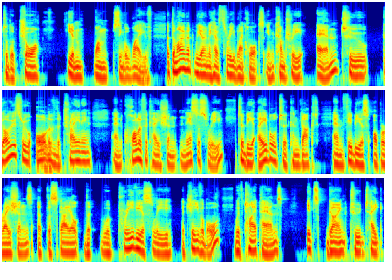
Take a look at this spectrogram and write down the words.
to the shore in one single wave. At the moment, we only have three Black Hawks in country, and to go through all of the training and qualification necessary to be able to conduct amphibious operations at the scale that were previously achievable with Taipans, it's going to take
